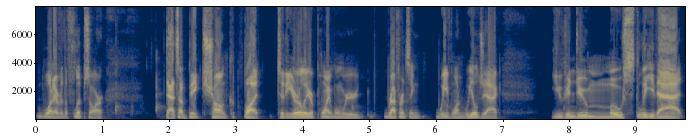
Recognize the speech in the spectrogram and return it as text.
whatever the flips are. That's a big chunk. But to the earlier point when we were referencing Wave One Wheeljack, you can do mostly that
